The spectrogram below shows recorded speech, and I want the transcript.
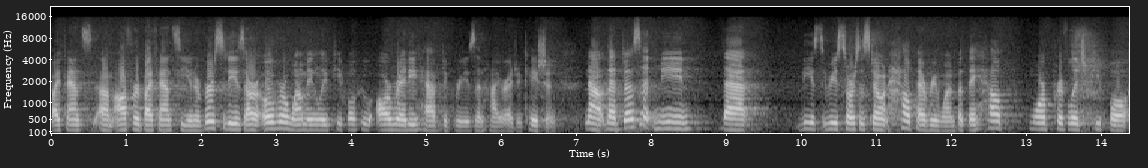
by fancy, um, offered by fancy universities are overwhelmingly people who already have degrees in higher education. Now, that doesn't mean that these resources don't help everyone, but they help more privileged people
